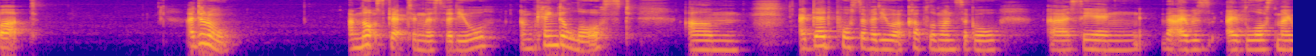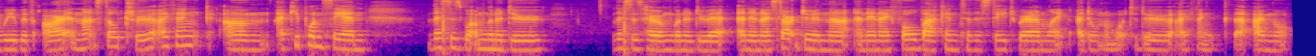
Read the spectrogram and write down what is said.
but I don't know. I'm not scripting this video. I'm kind of lost. Um, I did post a video a couple of months ago uh, saying that I was I've lost my way with art and that's still true I think. Um, I keep on saying this is what I'm gonna do. This is how I'm gonna do it. And then I start doing that and then I fall back into the stage where I'm like I don't know what to do. I think that I'm not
